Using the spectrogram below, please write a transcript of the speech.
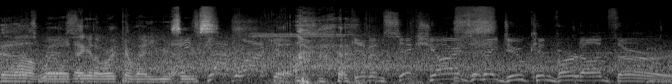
oh man, I gotta work on my users. Give him six yards and they do convert on third.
